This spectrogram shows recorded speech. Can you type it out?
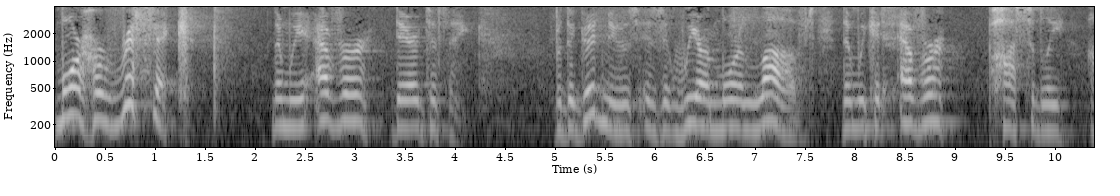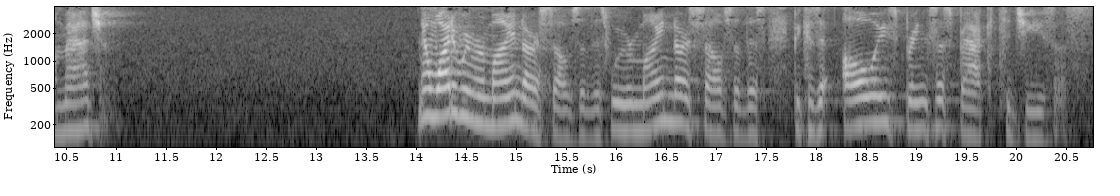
more horrific than we ever dared to think. But the good news is that we are more loved than we could ever possibly imagine. Now, why do we remind ourselves of this? We remind ourselves of this because it always brings us back to Jesus.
